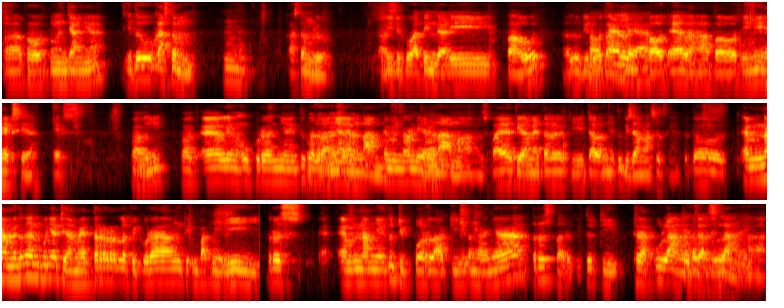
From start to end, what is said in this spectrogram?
uh, baut pengencangnya itu custom Hmm. custom bro. Jadi dibuatin dari baut, lalu Baut dilubangin L ya? baut L, ah, baut ini hex ya, hex. Baut, Ini baut L yang ukurannya itu kalau ukurannya salah- M6. M6 ya. M6 ah, supaya diameter di dalamnya itu bisa masuk ya. Betul. M6 itu kan punya diameter lebih kurang di 4 mili. Terus M6-nya itu dibor lagi tengahnya, terus baru itu di drat ulang Di atau ulang, ah.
